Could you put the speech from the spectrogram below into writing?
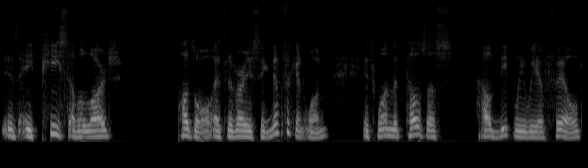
is a piece of a large puzzle. It's a very significant one. It's one that tells us how deeply we have failed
